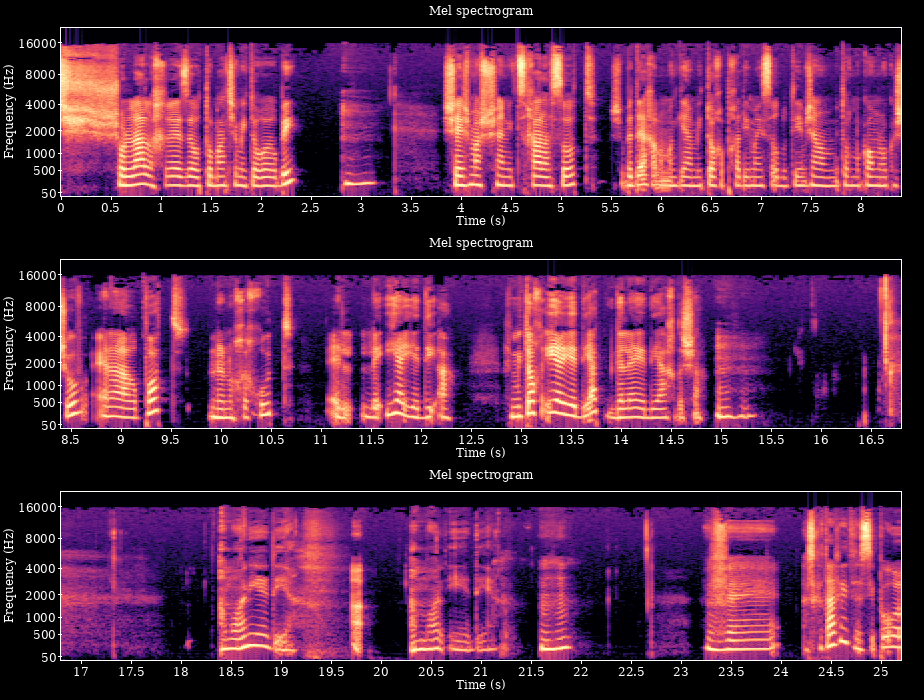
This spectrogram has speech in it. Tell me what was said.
שולל אחרי איזה אוטומט שמתעורר בי, mm-hmm. שיש משהו שאני צריכה לעשות, שבדרך כלל לא מגיע מתוך הפחדים ההישרדותיים שלנו, מתוך מקום לא קשוב, אלא להרפות לנוכחות, אל, לאי הידיעה. ומתוך אי הידיעה תגלה הידיעה החדשה. המון אי ידיעה. אה. המון אי ידיעה. Mm-hmm. אז כתבתי את הסיפור,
